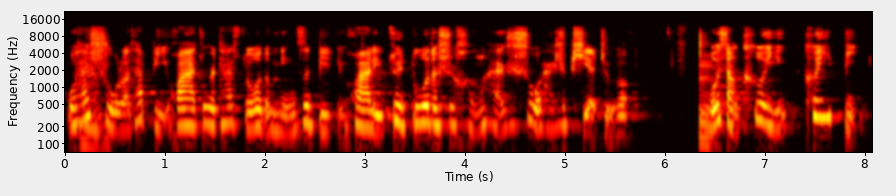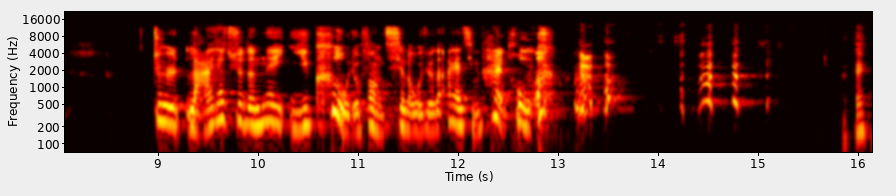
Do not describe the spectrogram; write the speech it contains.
我还嗯数了他笔画，就是他所有的名字笔画里最多的是横还是竖还是撇折。我想刻一刻一笔，就是拉下去的那一刻我就放弃了，我觉得爱情太痛了。哎，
